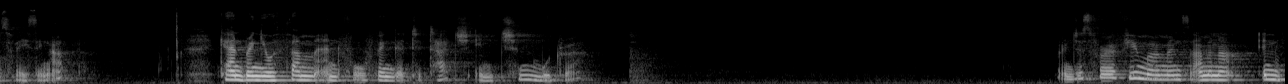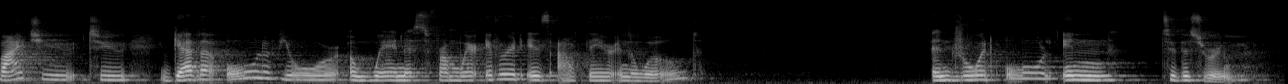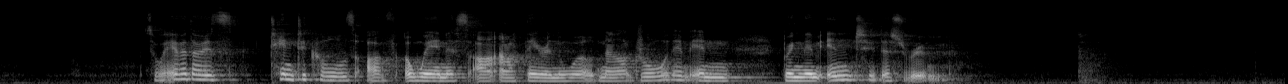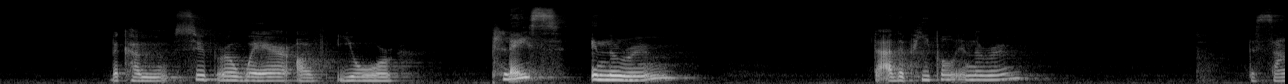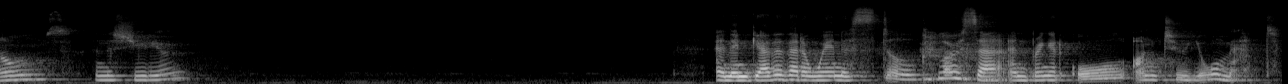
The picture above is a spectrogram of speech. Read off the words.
Palms facing up. Can bring your thumb and forefinger to touch in Chin Mudra. And just for a few moments, I'm going to invite you to gather all of your awareness from wherever it is out there in the world and draw it all in to this room. So, wherever those tentacles of awareness are out there in the world now, draw them in, bring them into this room. Become super aware of your place in the room, the other people in the room the sounds in the studio. And then gather that awareness still closer and bring it all onto your mat.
